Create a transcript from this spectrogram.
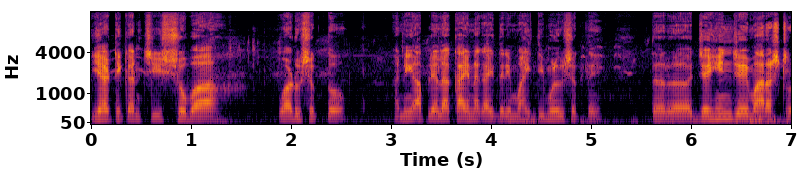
या ठिकाणची शोभा वाढू शकतो आणि आपल्याला काही ना काहीतरी माहिती मिळू शकते. तर जय हिंद जय महाराष्ट्र.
